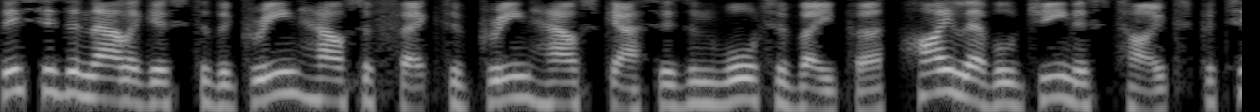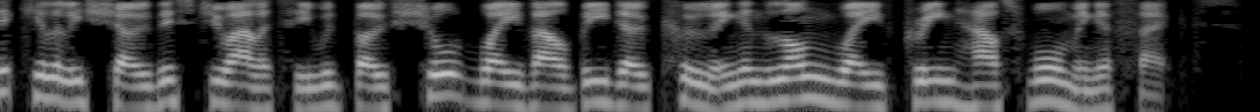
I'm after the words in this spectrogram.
This is analogous to the greenhouse effect of greenhouse gases and water vapor. High-level genus types particularly show this duality with both short-wave albedo cooling and long-wave greenhouse warming effects.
